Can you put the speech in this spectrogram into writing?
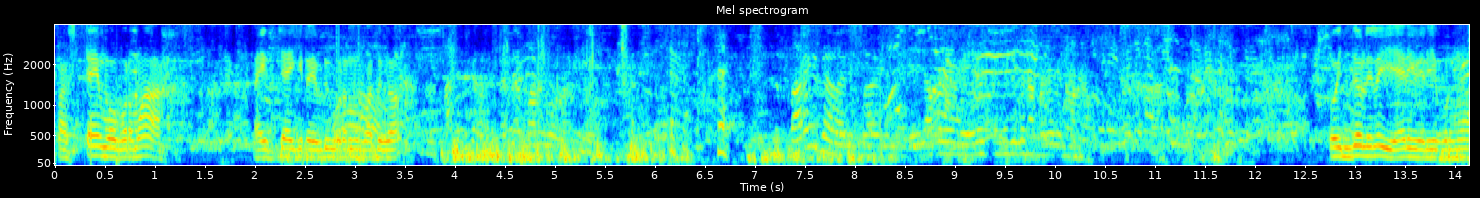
ஃபஸ்ட் டைம் போக போகிறோமா லைஃப் ஜாக்கெட்டை எப்படி போடணும்னு பார்த்துக்கோ. ஓ இந்த வழியில் ஏறி வெளியே போகணுமோ?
